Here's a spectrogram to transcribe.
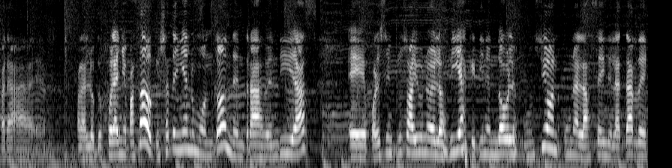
para, para lo que fue el año pasado, que ya tenían un montón de entradas vendidas. Eh, por eso incluso hay uno de los días que tienen doble función, una a las 6 de la tarde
